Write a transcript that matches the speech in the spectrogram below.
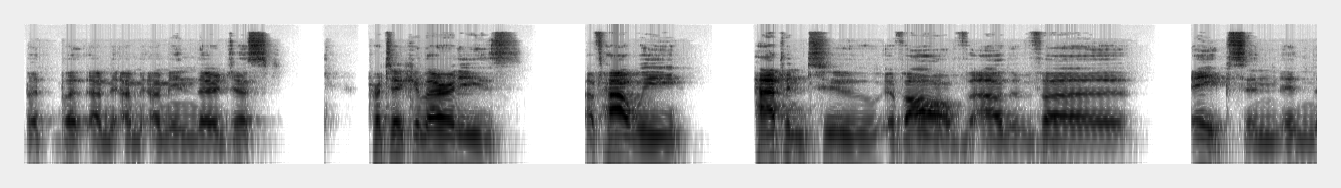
but, but I, mean, I mean, they're just particularities of how we happen to evolve out of uh, apes in, in,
